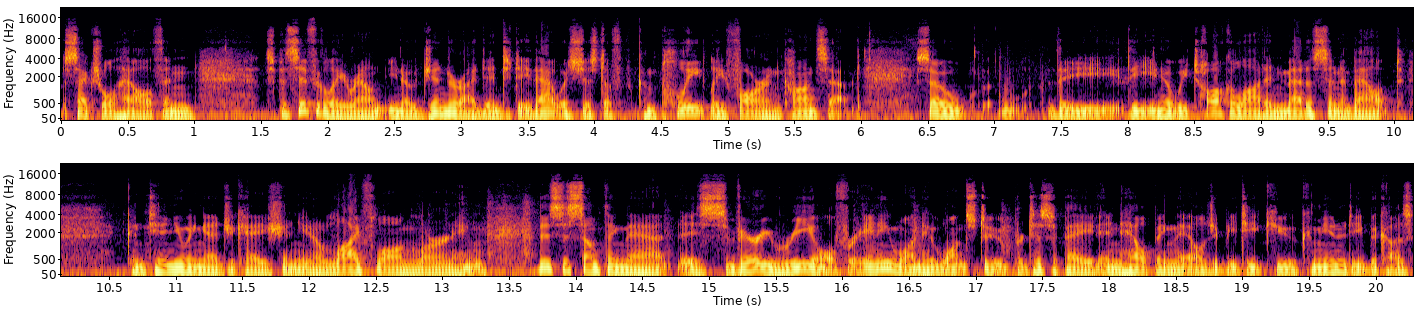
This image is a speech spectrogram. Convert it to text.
sexual health and specifically around you know gender identity. That was just a completely foreign concept. So the the you know we talk a lot in medicine about continuing education, you know, lifelong learning. This is something that is very real for anyone who wants to participate in helping the LGBTQ community because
